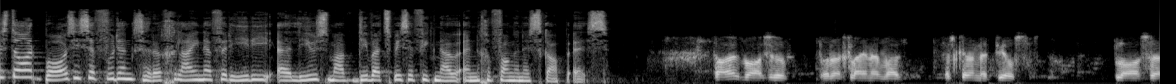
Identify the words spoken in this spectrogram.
is daar basiese voedingsriglyne vir hierdie uh, leeu's maar die wat spesifiek nou in gevangenskap is? Daar is basiese riglyne wat verskillende teels plase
